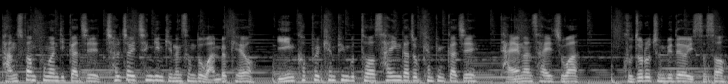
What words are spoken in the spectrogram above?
방수방 풍환기까지 철저히 챙긴 기능성도 완벽해요. 2인 커플 캠핑부터 4인 가족 캠핑까지 다양한 사이즈와 구조로 준비되어 있어서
